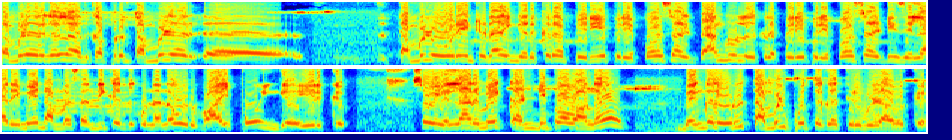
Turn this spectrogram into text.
தமிழர்கள் அதுக்கப்புறம் தமிழர் தமிழ் ஓரியன்டா இங்க இருக்கிற பெரிய பெரிய பர்சனல் பெங்களூர்ல இருக்கிற பெரிய பெரிய பர்சனாலிட்டிஸ் எல்லாருமே நம்ம சந்திக்கிறதுக்கு உண்டான ஒரு வாய்ப்பும் இங்க இருக்கு. சோ எல்லாருமே கண்டிப்பா வாங்க பெங்களூரு தமிழ் புத்தக திருவிழாவுக்கு.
